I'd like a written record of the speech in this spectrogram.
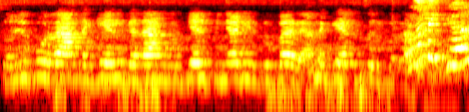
சொல்லி போடுற அந்த கேளுக்கு அதான் அந்த கேள் பின்னாடி இருக்கு பாரு அந்த கேள் சொல்லி போடுறாங்க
